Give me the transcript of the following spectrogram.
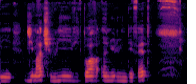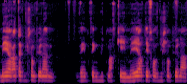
8, 10 matchs, 8 victoires, 1 nul, 1 défaite. Meilleure attaque du championnat, 25 buts marqués. Meilleure défense du championnat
